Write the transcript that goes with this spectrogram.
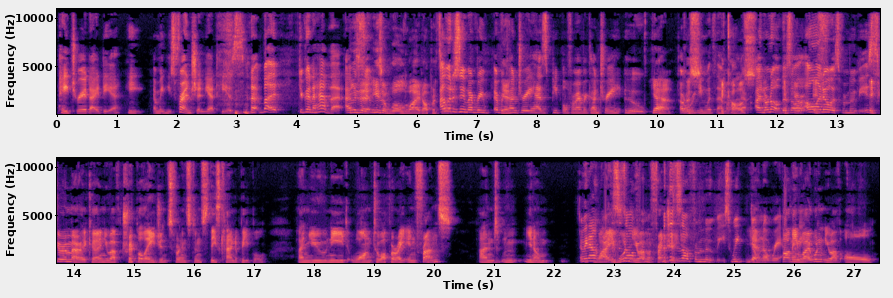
patriot idea. He, I mean, he's French and yet he is, but you're gonna have that. I would he's a assume, he's a worldwide operative. I would assume every, every Yeah. country has people from every country who yeah, are working with them. because. I don't know. That's if all, all I know is from movies. If you're America and you have triple agents, for instance, these kind of people, and you need one to operate in France, and mm, you know, I mean, I why know. Wouldn't you have a French But this is all from movies. We yeah. don't know reality. But I mean, why wouldn't you have all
